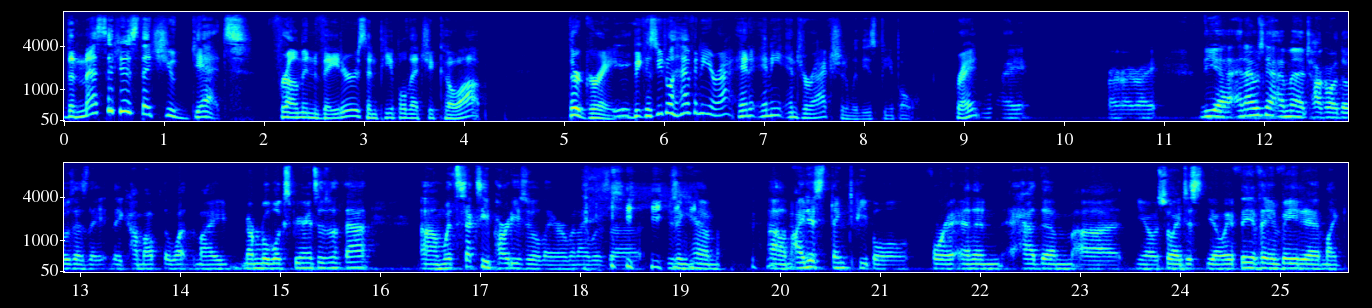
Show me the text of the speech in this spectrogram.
The messages that you get from invaders and people that you co-op, they're great because you don't have any any interaction with these people, right? Right, right, right, right. The uh, and I was gonna I'm gonna talk about those as they they come up. The what my memorable experiences with that um, with Sexy Party Solaire when I was uh, using him. Um, I just thanked people for it and then had them, uh, you know, so I just, you know, if they, if they invaded, I'm like,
